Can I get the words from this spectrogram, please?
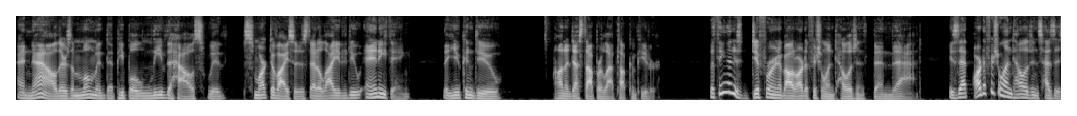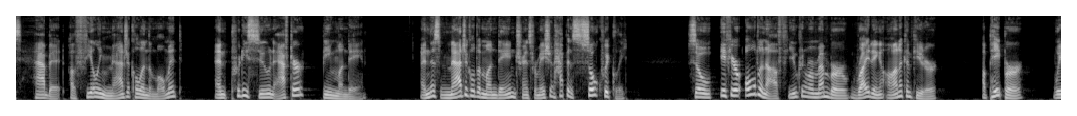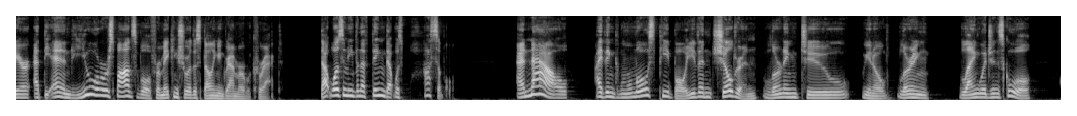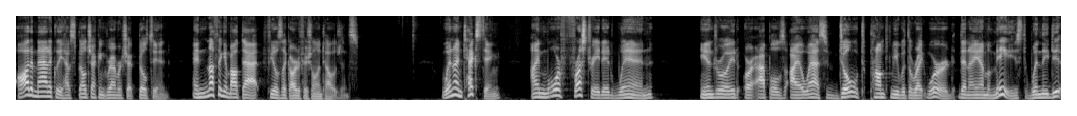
And now there's a moment that people leave the house with smart devices that allow you to do anything that you can do on a desktop or laptop computer. The thing that is different about artificial intelligence than that is that artificial intelligence has this habit of feeling magical in the moment and pretty soon after being mundane. And this magical to mundane transformation happens so quickly. So if you're old enough, you can remember writing on a computer a paper where at the end you were responsible for making sure the spelling and grammar were correct. That wasn't even a thing that was possible. And now I think most people, even children learning to, you know, learning language in school, automatically have spell check and grammar check built in. And nothing about that feels like artificial intelligence. When I'm texting, I'm more frustrated when Android or Apple's iOS don't prompt me with the right word than I am amazed when they do.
